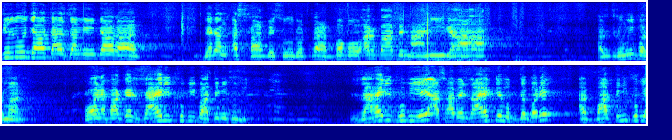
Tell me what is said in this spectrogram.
দিলো যাতা জমিদারাত বেরং আসহাবে সুরতরা ববো আরবাবে মানিরা হযরত রুমি ফরমান কোরআন পাকের জাহেরি খুবই বাতেনি খুবই জাহেরি খুবই এ আসাবে জাহেরকে মুগ্ধ করে আর বাতিনি খুবই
